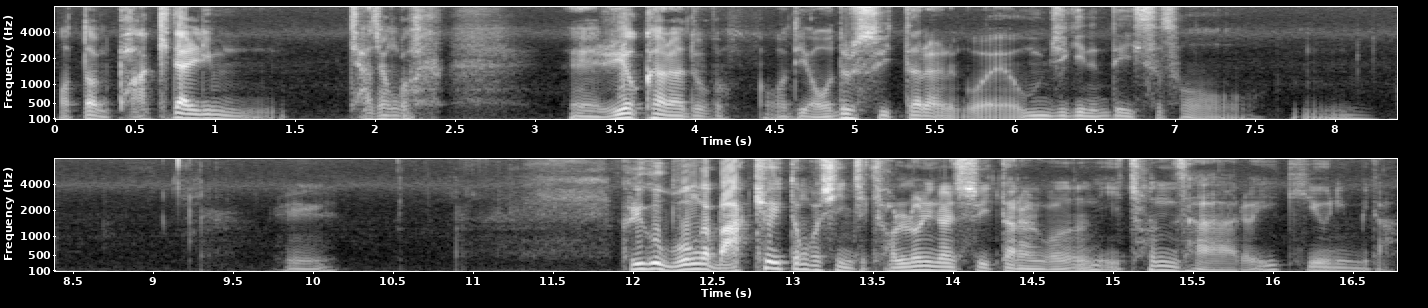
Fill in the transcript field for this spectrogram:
어떤 바퀴 달림 자전거 예, 리어카라도 어디 얻을 수 있다라는 거예요. 움직이는 데 있어서. 음. 예. 그리고 무언가 막혀 있던 것이 이제 결론이 날 수 있다라는 것은 이 천사의 기운입니다.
